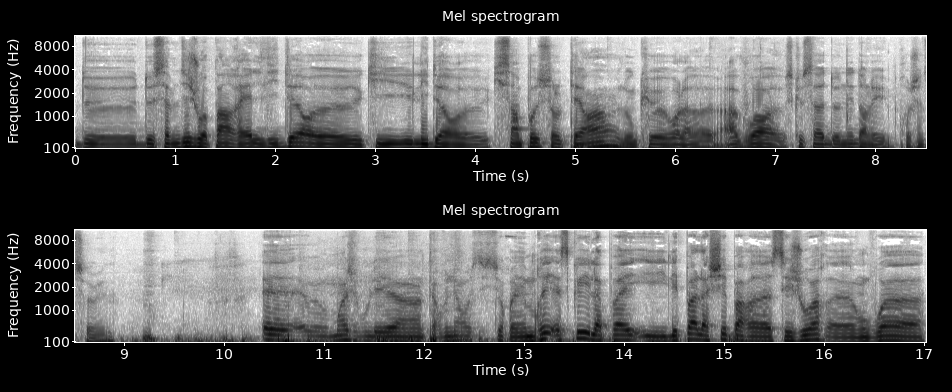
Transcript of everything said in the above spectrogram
de, de samedi, je vois pas un réel leader euh, qui leader euh, qui s'impose sur le terrain. Donc voilà, à voir ce que ça a donné dans les prochaines semaines. Moi, je voulais intervenir aussi sur Emery. Est-ce qu'il a pas, il n'est pas lâché par ses joueurs On voit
